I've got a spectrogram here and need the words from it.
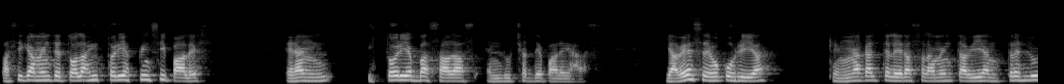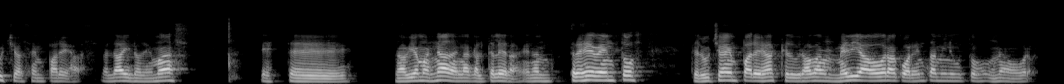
Básicamente todas las historias principales eran historias basadas en luchas de parejas. Y a veces ocurría que en una cartelera solamente habían tres luchas en parejas, ¿verdad? Y lo demás, este, no había más nada en la cartelera. Eran tres eventos de luchas en parejas que duraban media hora, 40 minutos, una hora.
